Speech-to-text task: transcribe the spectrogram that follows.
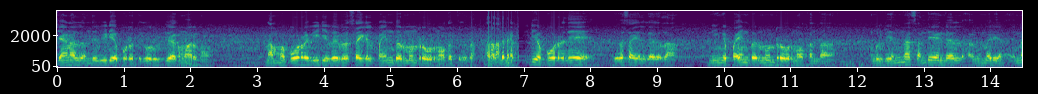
சேனல் வந்து வீடியோ போடுறதுக்கு ஒரு உத்வேகமாக இருக்கும். நம்ம போடுற வீடியோவே விவசாயிகள் பயன்பெறணுன்ற ஒரு நோக்கத்துக்கு தான். அதனால் அந்த வீடியோ போடுறதே விவசாயிகளுக்காக தான். நீங்கள் பயன்பெறணுன்ற ஒரு நோக்கம்தான் உங்களுக்கு என்ன சந்தேகங்கள் அது மாதிரி என்ன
